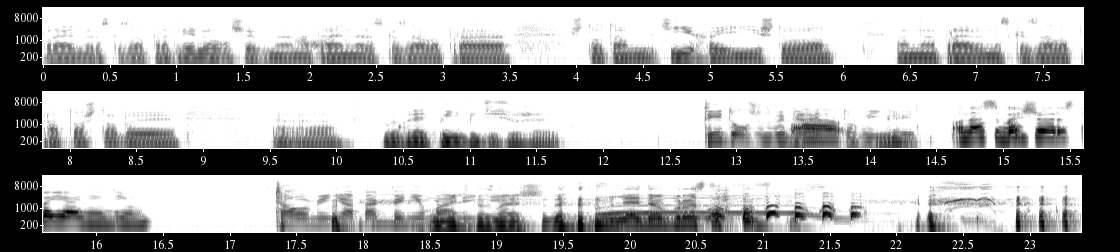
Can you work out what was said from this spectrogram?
правильно рассказала про дрель волшебную, она правильно рассказала про что там тихо, и что она правильно сказала про то, чтобы... э, Вы, блядь, поебитесь уже. ты должен выбирать, А, кто выиграет. У нас большое расстояние, Дим. Да у меня так-то не У Никиты, знаешь, блядь, да просто...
